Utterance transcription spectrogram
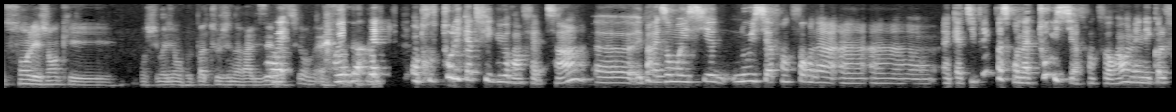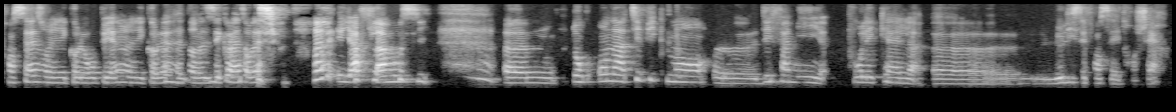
sont les gens qui, j'imagine qu'on ne peut pas tout généraliser, bien sûr. Mais... Oui, bah, on trouve tous les cas de figure, en fait. Hein. Euh, et par exemple, moi, ici, nous, ici à Francfort, on a un, cas typique parce qu'on a tout ici à Francfort. Hein. On a une école française, on a une école européenne, on a une école dans les écoles internationales et il y a Flamme aussi. Euh, donc, on a typiquement euh, des familles pour lesquelles le lycée français est trop cher.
